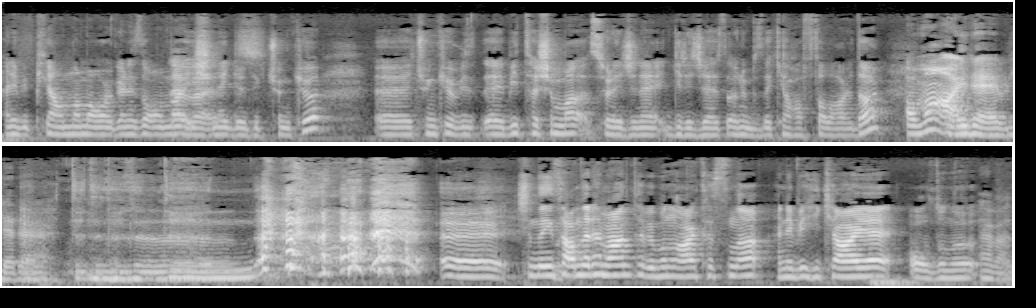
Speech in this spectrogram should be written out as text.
hani bir planlama, organize olma Evet. işine girdik çünkü. E, çünkü biz e, bir taşıma sürecine gireceğiz önümüzdeki haftalarda. Ama ayrı evlere. Ee, şimdi insanlar hemen tabii bunun arkasına hani bir hikaye olduğunu Evet.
